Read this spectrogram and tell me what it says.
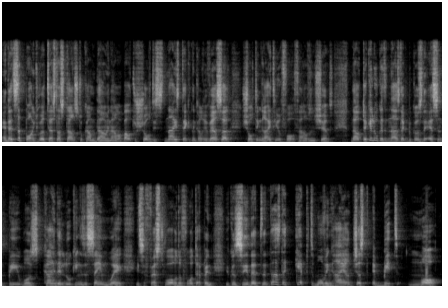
and that's the point where Tesla starts to come down and I'm about to short this nice technical reversal shorting right here 4,000 shares. Now take a look at the Nasdaq because the S&P was kind of looking the same way. It's a first word of what happened. You can see that the Nasdaq kept moving higher just a bit more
